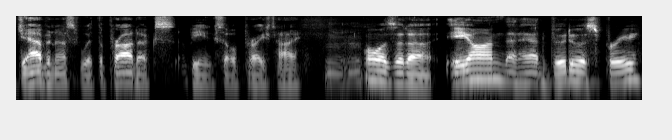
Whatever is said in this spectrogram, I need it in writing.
jabbing us with the products being so priced high. mm-hmm. What was it? Uh, E-on that had Vue d'Esprit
